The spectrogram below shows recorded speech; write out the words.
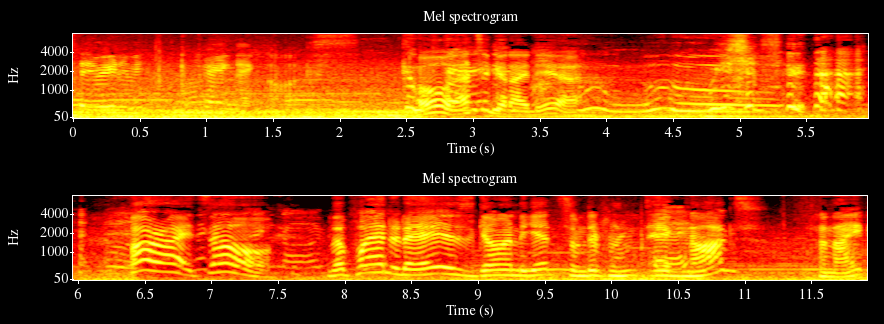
Today we're gonna be comparing eggnogs. Oh, that's a good idea. Ooh. We should do that. Alright, so the plan today is going to get some different Today? eggnogs tonight.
